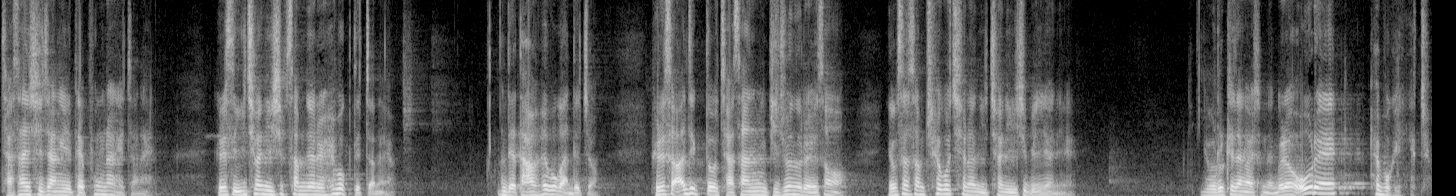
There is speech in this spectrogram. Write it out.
자산 시장이 대폭락했잖아요. 그래서 2023년에 회복됐잖아요. 근데 다 회복 안 됐죠. 그래서 아직도 자산 기준으로 해서 역사상 최고치는 2021년이에요. 이렇게 생각하시면 돼요. 올해 회복했겠죠.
